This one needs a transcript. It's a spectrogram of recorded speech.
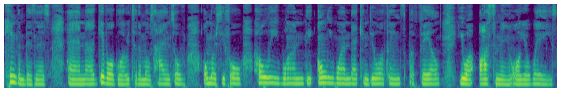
kingdom business and give all glory to the Most High. And so, O merciful, Holy One, the only one that can do all things but fail, you are awesome in all your ways.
